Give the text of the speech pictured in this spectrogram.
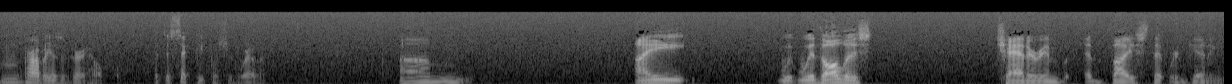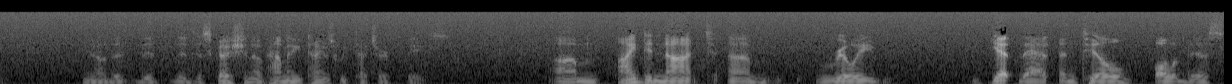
mm, probably isn't very helpful. But the sick people should wear them. Um, I, w- with all this chatter and b- advice that we're getting, you know, the, the, the discussion of how many times we touch our face, um, I did not um, really get that until all of this,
